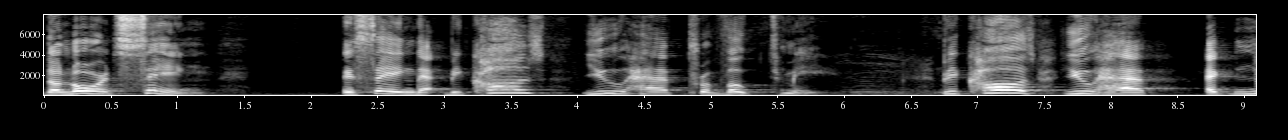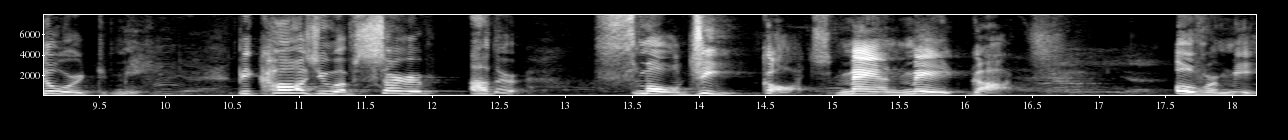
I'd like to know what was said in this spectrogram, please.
The Lord saying is saying that because you have provoked me, because you have ignored me, because you have served other small g gods, man made gods, over me,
